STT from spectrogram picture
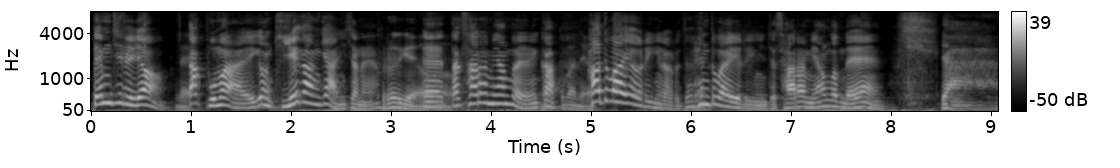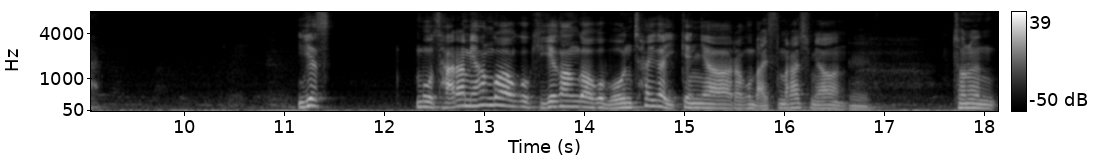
땜질을요. 네. 딱 보면 아 이건 기계가 한 게 아니잖아요. 그러게요. 네, 딱 사람이 한 거예요. 그러니까 깔끔하네요. hard wiring이라 그러죠. hand wiring 이제 사람이 한 건데 야. 이게 스- 뭐 사람이 한 거하고 기계가 한 거하고 뭔 차이가 있겠냐라고 말씀을 하시면 음, 저는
